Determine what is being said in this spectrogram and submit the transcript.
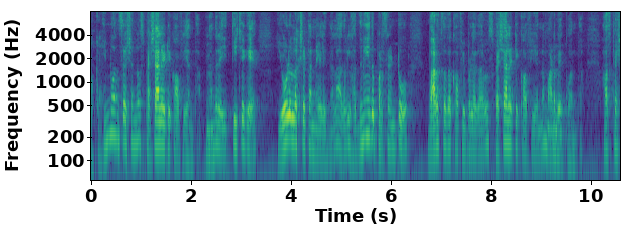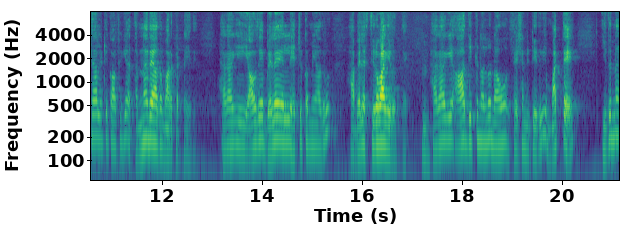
ಓಕೆ. ಇನ್ನೊಂದು ಸೆಷನ್ನು ಸ್ಪೆಷಾಲಿಟಿ ಕಾಫಿ ಅಂತ. ಅಂದರೆ ಇತ್ತೀಚೆಗೆ ಏಳು ಲಕ್ಷ ಟನ್ ಹೇಳಿದ್ನಲ್ಲ ಅದರಲ್ಲಿ ಹದಿನೈದು ಪರ್ಸೆಂಟು ಭಾರತದ ಕಾಫಿ ಬೆಳೆಗಾರರು ಸ್ಪೆಷಾಲಿಟಿ ಕಾಫಿಯನ್ನು ಮಾಡಬೇಕು ಅಂತ. ಆ ಸ್ಪೆಷಾಲಿಟಿ ಕಾಫಿಗೆ ತನ್ನದೇ ಆದ ಮಾರುಕಟ್ಟೆ ಇದೆ. ಹಾಗಾಗಿ ಯಾವುದೇ ಬೆಲೆಯಲ್ಲಿ ಹೆಚ್ಚು ಕಮ್ಮಿ ಆದರೂ ಆ ಬೆಲೆ ಸ್ಥಿರವಾಗಿರುತ್ತೆ. ಹಾಗಾಗಿ ಆ ದಿಕ್ಕಿನಲ್ಲೂ ನಾವು ಸೆಷನ್ ಇಟ್ಟಿದ್ವಿ ಮತ್ತು ಇದನ್ನು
